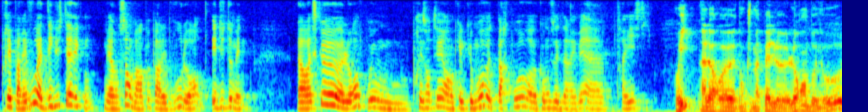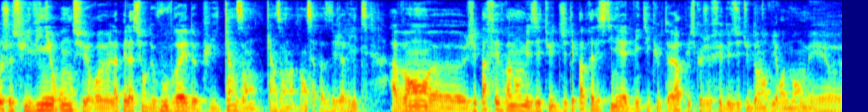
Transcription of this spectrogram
préparez-vous à déguster avec nous. Mais avant ça, on va un peu parler de vous, Laurent, et du domaine. Alors, est-ce que, Laurent, vous pouvez nous présenter en quelques mots votre parcours, euh, comment vous êtes arrivé à travailler ici? Oui, alors euh, donc je m'appelle euh, Laurent Bonneau, je suis vigneron sur euh, l'appellation de Vouvray depuis 15 ans, 15 ans maintenant, ça passe déjà vite. Avant, euh, j'ai pas fait vraiment mes études, j'étais pas prédestiné à être viticulteur puisque j'ai fait des études dans l'environnement, mais, euh,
